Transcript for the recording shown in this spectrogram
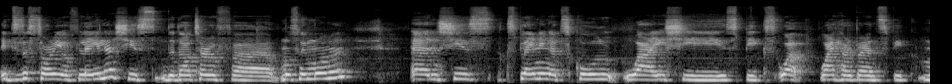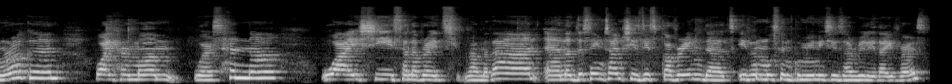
it's the story of Layla. She's the daughter of a Muslim woman, and she's explaining at school why she speaks, well, why her parents speak Moroccan, why her mom wears henna, why she celebrates Ramadan, and at the same time, she's discovering that even Muslim communities are really diverse.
